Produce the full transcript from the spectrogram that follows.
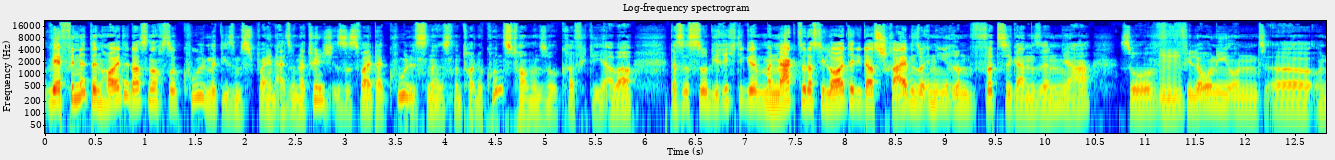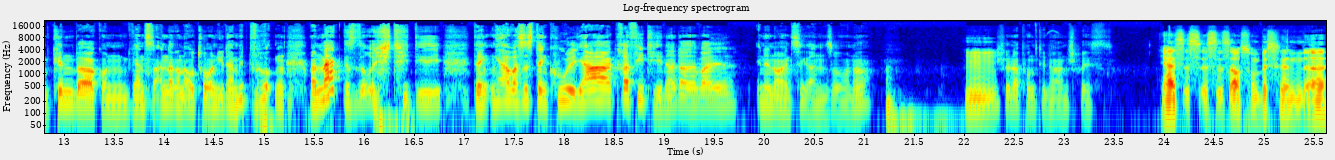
wer findet denn heute das noch so cool mit diesem Sprayen? Also natürlich ist es weiter cool, es ist eine, ist eine tolle Kunstform und so, Graffiti, aber das ist so die richtige, man merkt so, dass die Leute, die das schreiben, so in ihren 40ern sind, ja, so mhm. Filoni und, äh, und Kinberg und ganzen anderen Autoren, die da mitwirken, man merkt es so richtig, die denken, ja, was ist denn cool? Ja, Graffiti, ne, da, weil in den 90ern so, ne? Mhm. Schöner Punkt, den du ansprichst. Ja, es ist, es ist auch so ein bisschen, äh,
